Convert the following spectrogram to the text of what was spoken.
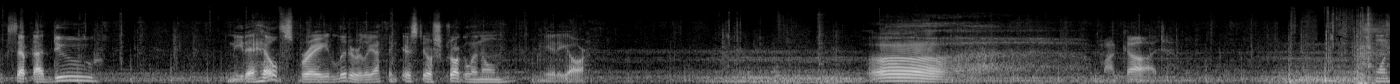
Except I do need a health spray, literally. I think they're still struggling on... Yeah, they are. Oh, my God. This one.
